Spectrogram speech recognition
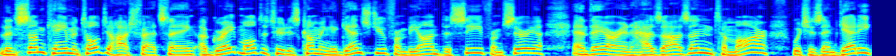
Then some came and told Jehoshaphat, saying, A great multitude is coming against you from beyond the sea, from Syria, and they are in Hazazon Tamar, which is En Gedi.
